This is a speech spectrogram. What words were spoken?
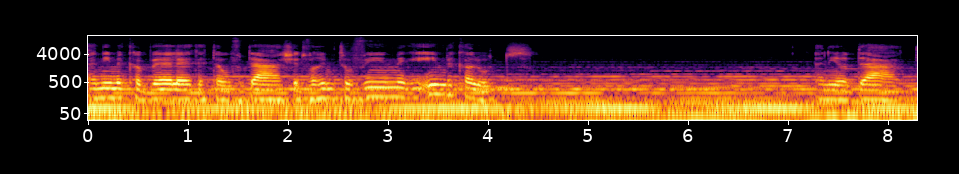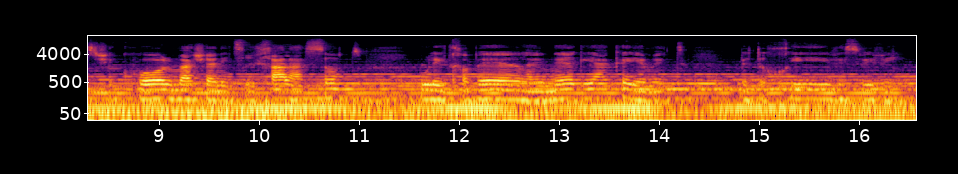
אני מקבלת את העובדה שדברים טובים מגיעים בקלות. אני יודעת שכל מה שאני צריכה לעשות הוא להתחבר לאנרגיה הקיימת בתוכי וסביבי.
